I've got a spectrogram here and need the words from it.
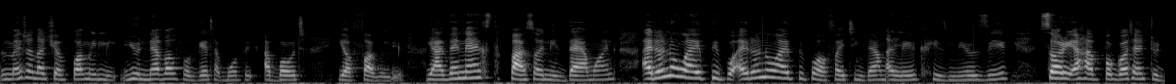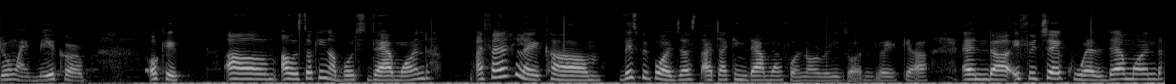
Make sure that your family you never forget about the, about your family. Yeah the next person is diamond. I don't know why people i don't know why people are fighting diamond. I like his music. Sorry i have forgotten to do my makeup. Okay um i was talking about diamond I felt like um, these people are just attacking Diamond for no reason. Like, yeah, and uh, if you check well, Diamond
